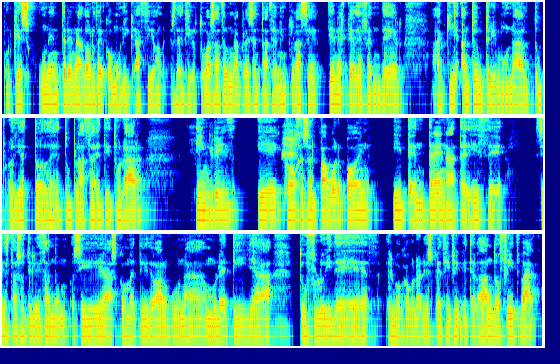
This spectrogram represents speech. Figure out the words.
porque es un entrenador de comunicación. Es decir, tú vas a hacer una presentación en clase, tienes que defender aquí ante un tribunal tu proyecto de tu plaza de titular. Ingrid, y coges el PowerPoint y te entrena, te dice si estás utilizando, si has cometido alguna muletilla, tu fluidez, el vocabulario específico y te va dando feedback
